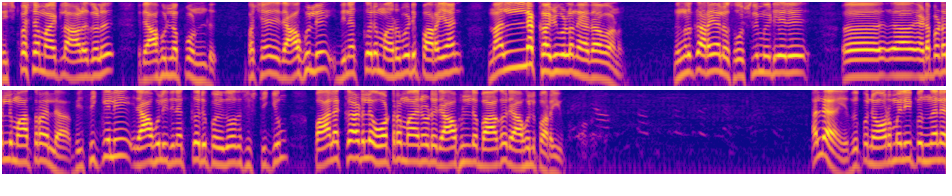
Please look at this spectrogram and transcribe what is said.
നിഷ്പക്ഷമായിട്ടുള്ള ആളുകൾ രാഹുലിനൊപ്പം ഉണ്ട്. പക്ഷേ രാഹുൽ ഇതിനൊക്കെ ഒരു മറുപടി പറയാൻ നല്ല കഴിവുള്ള നേതാവാണ്. നിങ്ങൾക്കറിയാലോ സോഷ്യൽ മീഡിയയിൽ ഇടപെടൽ മാത്രമല്ല ഫിസിക്കലി രാഹുൽ ഇതിനൊക്കെ ഒരു പ്രതിരോധം സൃഷ്ടിക്കും. പാലക്കാടിലെ വോട്ടർമാരോട് രാഹുലിന്റെ ഭാഗം രാഹുൽ പറയും. അല്ല ഇതിപ്പോൾ നോർമലി ഇപ്പോൾ ഇന്നലെ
